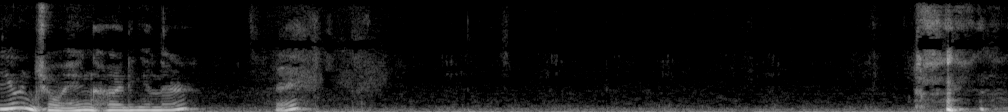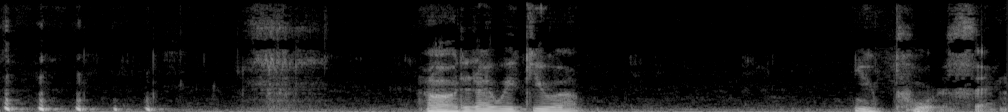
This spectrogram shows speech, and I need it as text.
Are you enjoying hiding in there? Eh? Oh, did I wake you up? You poor thing.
